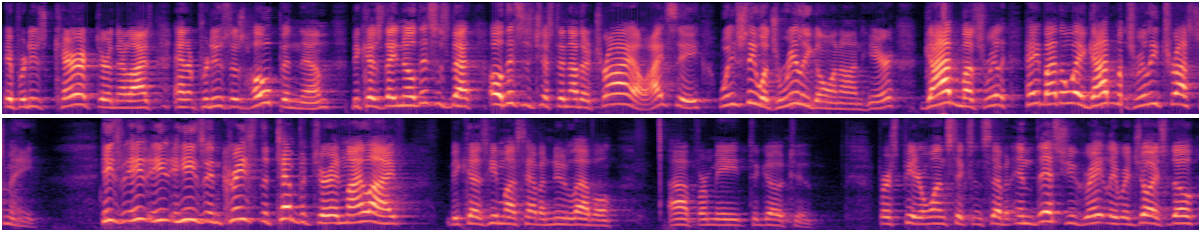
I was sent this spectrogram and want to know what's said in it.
it produced character in their lives, and it produces hope in them because they know this is not, oh, this is just another trial. I see. We see what's really going on here. God must really, hey, by the way, God must really trust me. He's, he, he's increased the temperature in my life because he must have a new level uh, for me to go to. 1 Peter 1 6 and 7. In this you greatly rejoice, though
